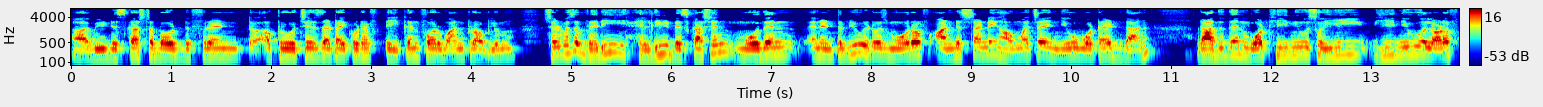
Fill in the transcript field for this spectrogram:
Uh, we discussed about different approaches that I could have taken for one problem. So it was a very healthy discussion, more than an interview. It was more of understanding how much I knew what I had done, rather than what he knew. So he he knew a lot of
